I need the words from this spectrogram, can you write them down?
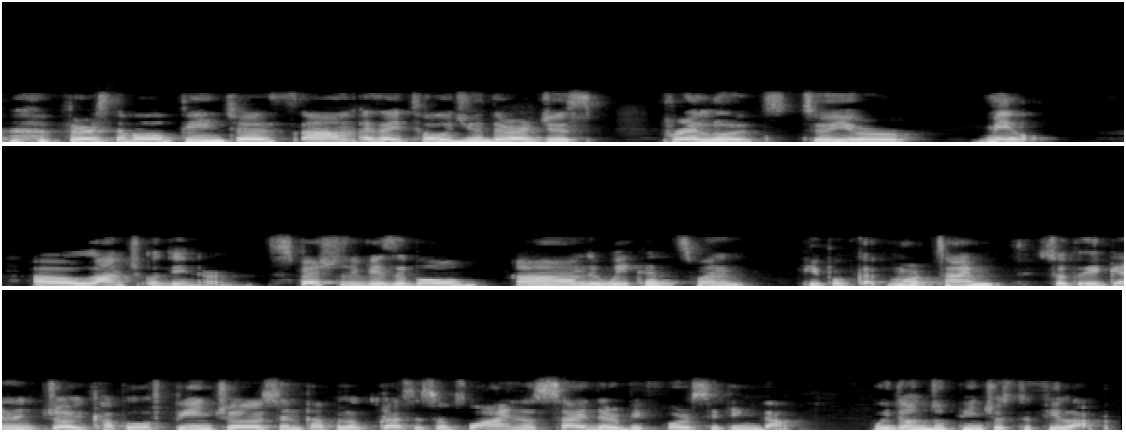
first of all, pinchos, um, as I told you, they're just preludes to your meal, uh, lunch or dinner, especially visible on the weekends when people got more time so they can enjoy a couple of pinchos and a couple of glasses of wine or cider before sitting down. We don't do pinchos to fill up.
